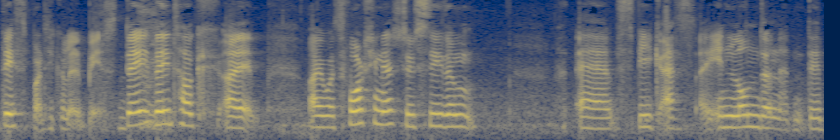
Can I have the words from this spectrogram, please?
this particular bit. They, they talk, I, I was fortunate to see them uh, speak at, in London at the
